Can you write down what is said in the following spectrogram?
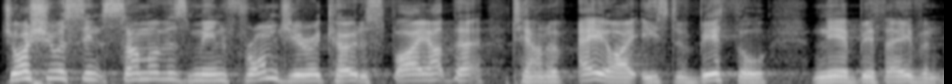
Joshua sent some of his men from Jericho to spy out the town of Ai, east of Bethel, near Bethaven.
